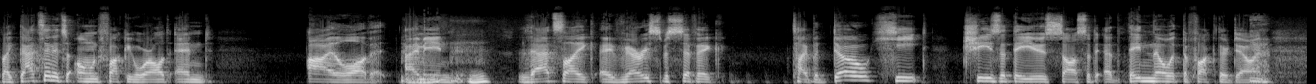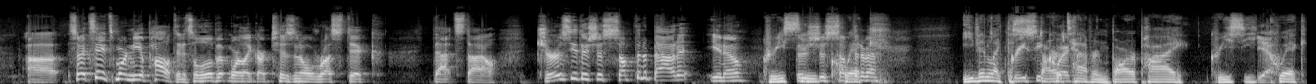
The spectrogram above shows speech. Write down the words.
Like that's in its own fucking world, and I love it. I mean, that's like a very specific type of dough, heat, cheese that they use, sauce that they, they know what the fuck they're doing. Uh, so I'd say it's more Neapolitan. It's a little bit more like artisanal, rustic, that style. Jersey, there's just something about it, you know. Greasy, There's just quick. something about. Even like the Greasy, Star quick. Tavern bar pie, greasy, Yeah. quick.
